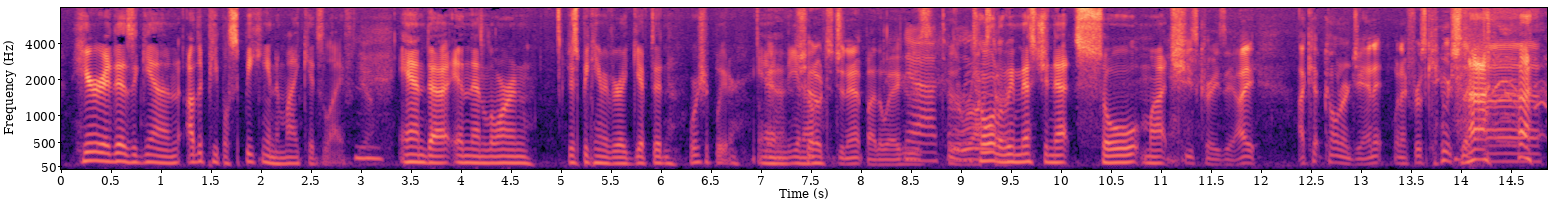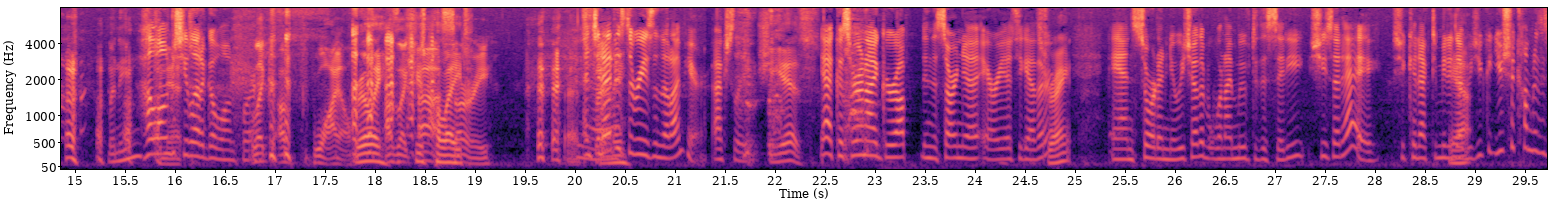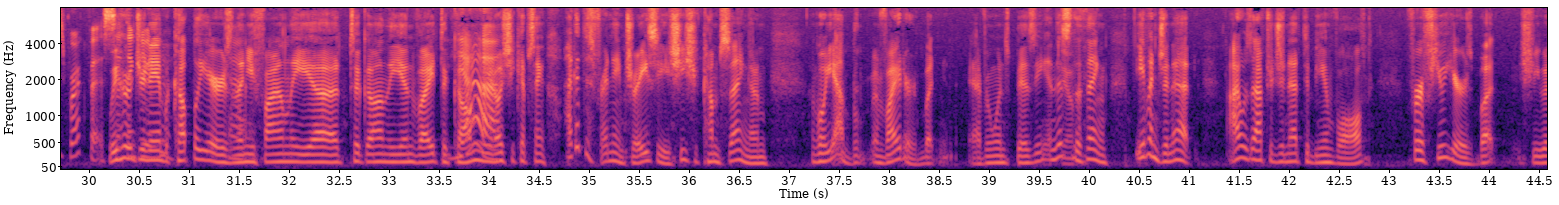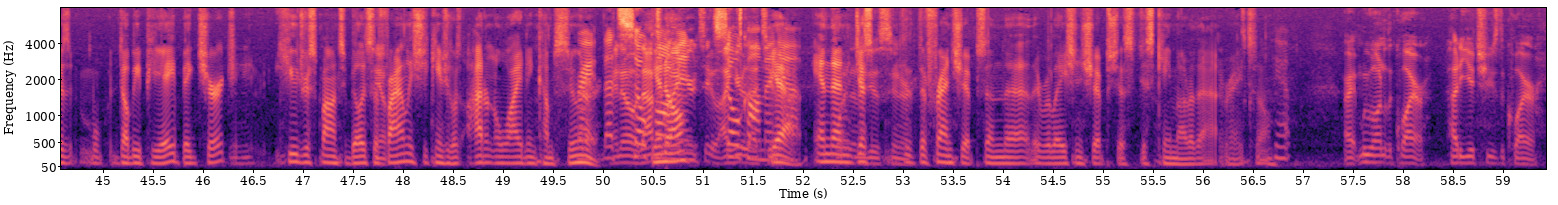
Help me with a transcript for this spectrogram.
Here it is again. Other people speaking into my kid's life, Yeah. and uh, and then Lauren just became a very gifted worship leader. And yeah. you know, Shout out to Jeanette, by the way. Who's, Yeah, who's a totally. rock totally, star. we miss Jeanette so much. She's crazy. I I kept calling her Janet when I first came here. She's like, uh, my name's how long did she let it go on for Like a while. Really? I was like, She's ah, polite. sorry. and funny. Jeanette is the reason that I'm here, actually. She is. Yeah, because her and I grew up in the Sarnia area together. That's right. And sort of knew each other. But when I moved to the city, she said, "Hey," she connected me to Yeah. W. You, you should come to these breakfasts. We I heard your name a couple of years, and then you finally uh, took on the invite to come. You know, she kept saying, "I got this friend named Tracy. She should come sing." And I'm, I'm going, "Yeah, br- invite her." But everyone's busy, and this is the thing. Even Jeanette, I was after Jeanette to be involved for a few years, but she was WPA, big church, Mhm. huge responsibility. So Yep. finally, she came. She goes, "I don't know why I didn't come sooner." Right, that's I know, so that's common. hear too. I So hear common. too. yeah. Yeah. and then just do it sooner? the, the friendships and the, the relationships just just came out of that, right? So Yep. All right, move on to the choir. How do you choose the choir?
